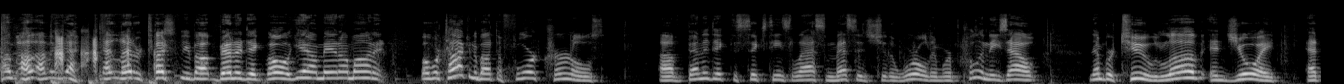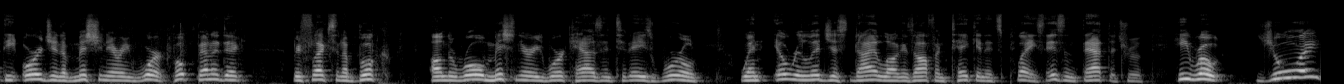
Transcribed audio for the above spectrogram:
I'm, I mean that, that letter touched me about Benedict. Oh yeah, man, I'm on it. Well, we're talking about the four kernels of Benedict XVI's last message to the world, and we're pulling these out. Number two, love and joy at the origin of missionary work. Pope Benedict reflects in a book on the role missionary work has in today's world when irreligious dialogue has often taken its place. Isn't that the truth? He wrote, Joy,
